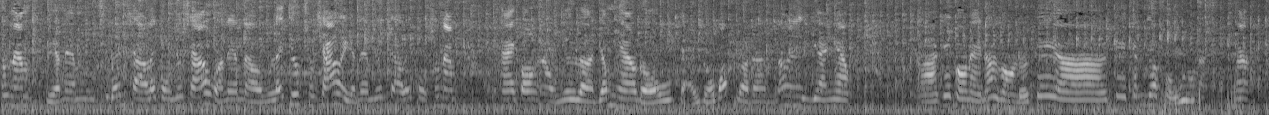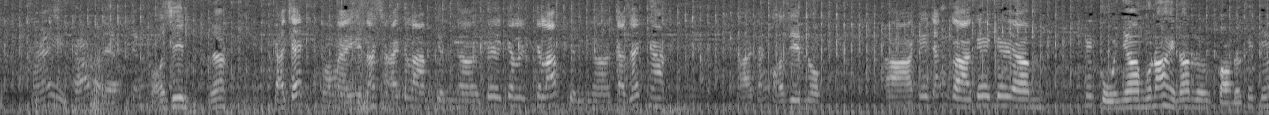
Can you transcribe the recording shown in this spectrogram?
số 5 thì anh em sẽ đến sau lấy con số 6 và anh em nào lấy trước số 6 thì anh em đến sau lấy con số 5 hai con hầu như là giống nhau độ chạy độ bốc là nó ra nhau. À, cái con này nó còn được cái uh, cái cánh gió phụ luôn nè. Ha. Máy thì khá là đẹp cánh cỏ zin nha cassette con này thì nó xài cái làm trình uh, à, cái cái cái lắp trình uh, à, kz nha. À, trắng cỏ zin luôn. À, cái trắng cái cái um, cái cùi nhôm của nó thì nó còn được cái chén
